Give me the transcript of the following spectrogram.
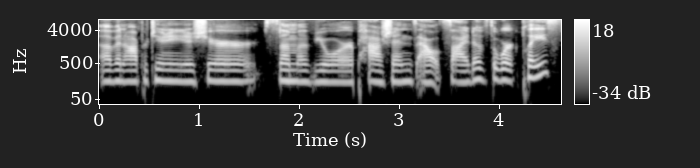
of an opportunity to share some of your passions outside of the workplace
